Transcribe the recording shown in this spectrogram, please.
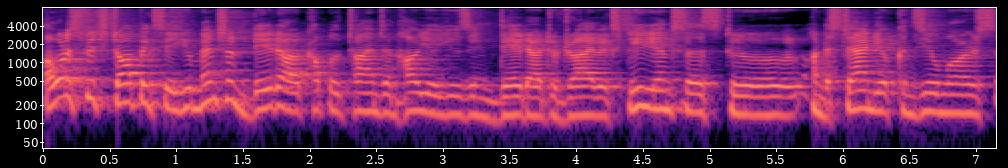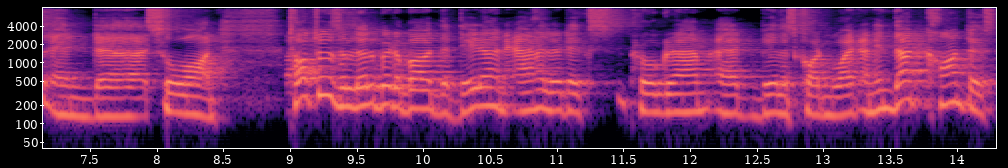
I want to switch topics here. You mentioned data a couple of times and how you're using data to drive experiences, to understand your consumers, and uh, so on. Talk to us a little bit about the data and analytics program at Baylor Scott and White. And in that context,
